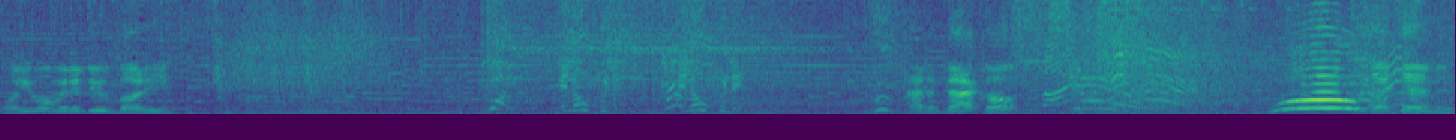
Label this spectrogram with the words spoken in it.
What do you want me to do, buddy? Right, an opening! An opening! I had to back up. Woo! That damage.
